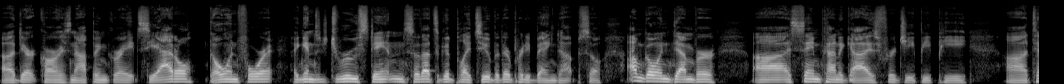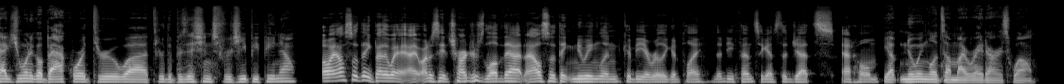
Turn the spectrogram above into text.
Uh, Derek Carr has not been great. Seattle going for it against Drew Stanton. So that's a good play too. But they're pretty banged up. So I'm going Denver. Uh, same kind of guys for GPP. Uh, Tags, you want to go backward through uh, through the positions for GPP now? Oh, I also think, by the way, I want to say Chargers love that. And I also think New England could be a really good play. The defense against the Jets at home. Yep, New England's on my radar as well.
